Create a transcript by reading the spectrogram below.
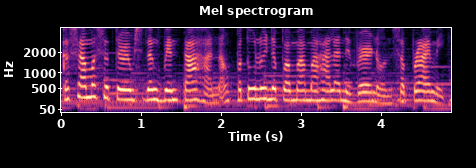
Kasama sa terms ng bentahan ang patuloy na pamamahala ni Vernon sa Primate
